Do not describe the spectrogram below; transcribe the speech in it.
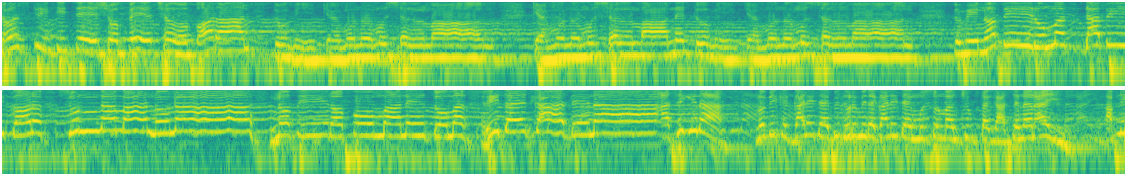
সংস্কৃতিতে শোভেছ পরাণ তুমি কেমন মুসলমান কেমন মুসলমান, তুমি কেমন মুসলমান। তুমি নবীর উম্মত দাবি কর শূন্য মানো না। নবীর অপমানে তোমার হৃদয় কাঁদে না। আছে কি না? নবীকে গালি দেয় বিধর্মীরা গালি দেয়, মুসলমান চুপ থাকে আসে না নাই? আপনি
